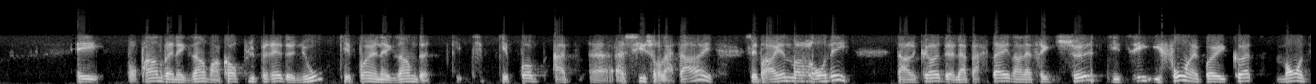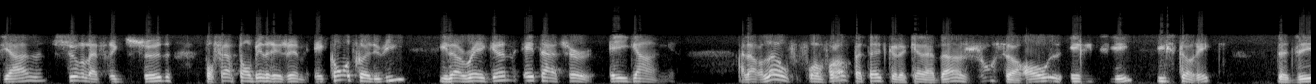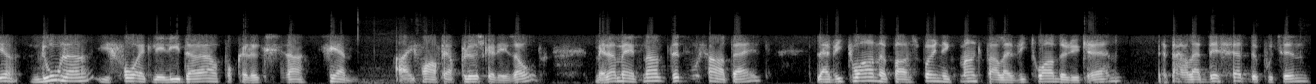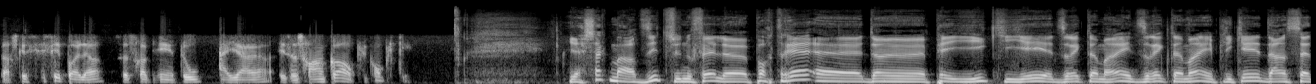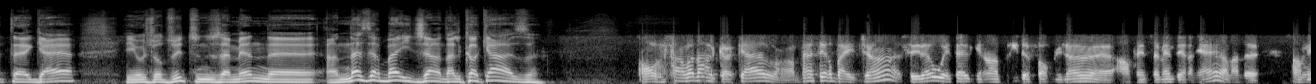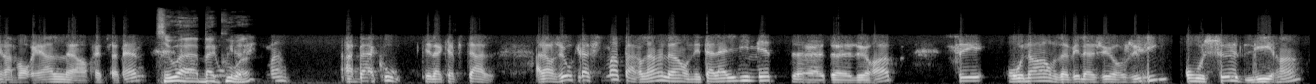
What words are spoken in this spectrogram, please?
Et pour prendre un exemple encore plus près de nous, qui n'est pas un exemple de, qui n'est pas assis sur la taille, c'est Brian Mulroney dans le cas de l'apartheid dans l'Afrique du Sud, qui dit il faut un boycott mondial sur l'Afrique du Sud pour faire tomber le régime. Et contre lui, il a Reagan et Thatcher, et il gagne. Alors là, il va falloir peut-être que le Canada joue ce rôle héritier, historique, de dire, nous, là, il faut être les leaders pour que l'Occident tienne. Alors, il faut en faire plus que les autres. Mais là, maintenant, dites-vous en tête, la victoire ne passe pas uniquement que par la victoire de l'Ukraine, par la défaite de Poutine, parce que si c'est pas là, ce sera bientôt ailleurs et ce sera encore plus compliqué. Et à chaque mardi, tu nous fais le portrait euh, d'un pays qui est directement, indirectement impliqué dans cette euh, guerre. Et aujourd'hui, tu nous amènes euh, en Azerbaïdjan, dans le Caucase. On s'en va dans le Caucase, en Azerbaïdjan. C'est là où était le Grand Prix de Formule 1 en fin de semaine dernière, avant de s'en venir à Montréal euh, en fin de semaine. C'est où, à Bakou, hein? À Bakou, qui est la capitale. Alors, géographiquement parlant, là, on est à la limite euh, de l'Europe. C'est au nord, vous avez la Géorgie, au sud, l'Iran.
